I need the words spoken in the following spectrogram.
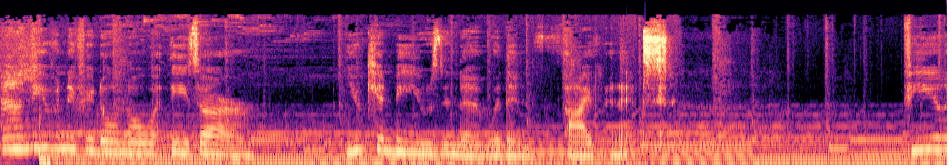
And even if you don't know what these are, you can be using them within five minutes feeling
